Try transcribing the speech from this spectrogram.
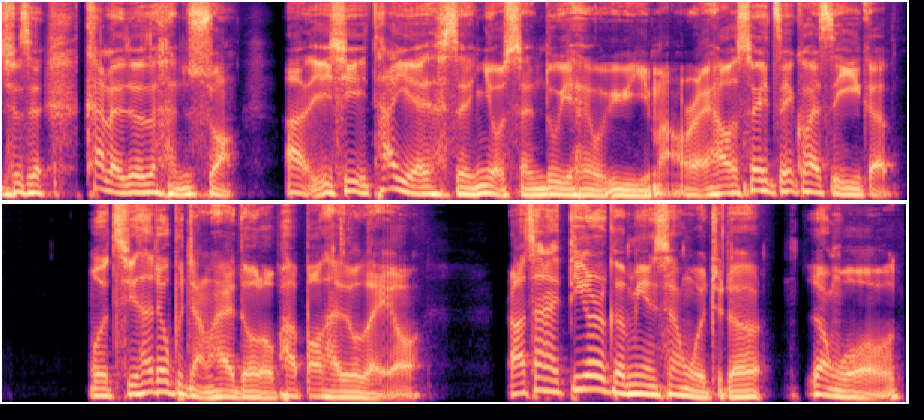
就是看了就是很爽。啊，以及它也很有深度，也很有寓意嘛。然后，所以这块是一个，我其他就不讲太多了，我怕爆太多雷哦。然后再来第二个面向，我觉得让我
